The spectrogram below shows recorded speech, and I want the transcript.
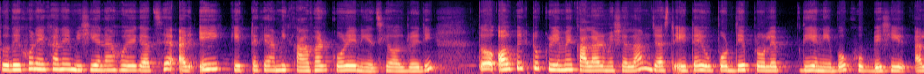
তো দেখুন, এখানে মিশিয়ে না হয়ে গেছে আর এই কেকটাকে আমি কাভার করে নিয়েছি অলরেডি তো অল্প একটু ক্রিমে কালার মেশালাম জাস্ট এইটাই উপর দিয়ে প্রলেপ দিয়ে নিব খুব বেশি আর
